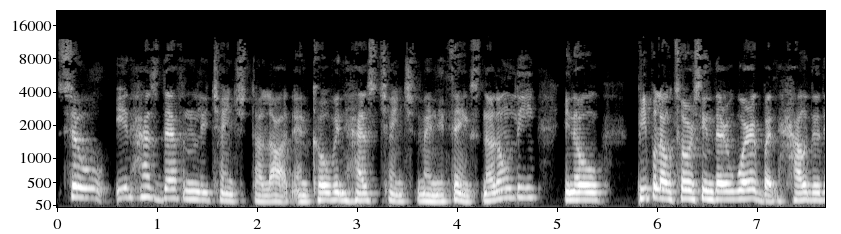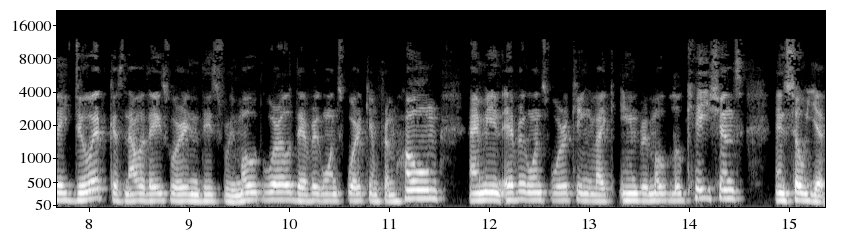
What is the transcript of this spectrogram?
So it has definitely changed a lot and COVID has changed many things. Not only, you know, people outsourcing their work, but how do they do it? Because nowadays we're in this remote world. Everyone's working from home. I mean, everyone's working like in remote locations. And so, yeah,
